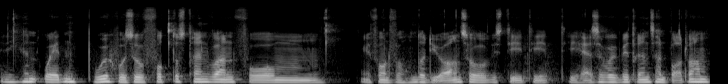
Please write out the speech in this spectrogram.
in irgendeinem alten Buch, wo so Fotos drin waren vom, von vor 100 Jahren, so wie die, die, die Häuser, wo wir drin sind, gebaut haben.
